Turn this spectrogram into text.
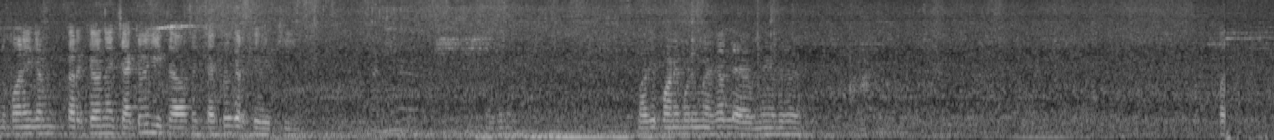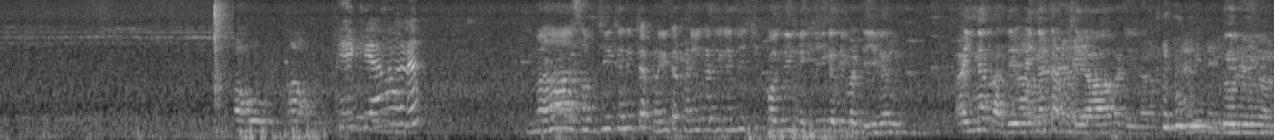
ਨੂੰ ਪਾਣੀ ਗਰਮ ਕਰਕੇ ਉਹਨੇ ਚੈੱਕ ਵੀ ਕੀਤਾ ਉਹ ਚੈੱਕ ਵੀ ਕਰਕੇ ਵੇਖੀ। ਠੀਕ ਹੈ? ਬਾਕੀ ਪਾਣੀ ਪੂਣੀ ਮੈਂ ਕਿਹਾ ਲੈ ਆਉਂਦੇ ਆ ਫਿਰ। ਕੀ ਕਿਹਾ ਹੁਣ ਮਹਾ ਸਬਜ਼ੀ ਕਹਿੰਦੀ ਢੱਕਣੀ ਢੱਕਣੀ। ਕਦੀ ਕਹਿੰਦੀ ਕਦੀ ਨਿੱਕੀ ਕਦੀ ਵੱਡੀ ਫਿਰ ਇੰਨਾ ਕਰਦੇ ਇੰਨਾ ਢੱਕਦੇ ਆ ਵੱਡੀ ਨਾਲ ਦੋਨੋਂ ਨਾਲ।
